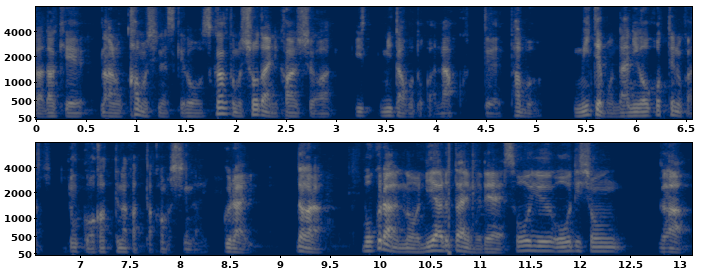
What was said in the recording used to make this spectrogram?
ただけなのかもしれないですけど、少なくとも初代に関してはい見たことがなくて、多分見ても何が起こってるのかよく分かってなかったかもしれないぐらい。だから僕らのリアルタイムでそういうオーディションが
